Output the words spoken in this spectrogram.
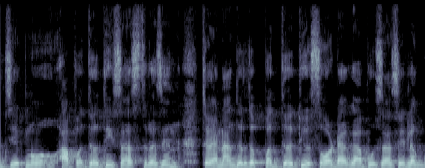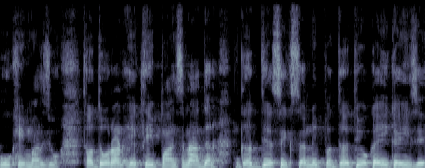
સબ્જેક્ટનું આ પદ્ધતિ શાસ્ત્ર છે ને, તો એના અંદર તો પદ્ધતિઓ સો ટકા પૂછાશે એટલે ગોખી મારજો. તો ધોરણ એકથી પાંચના અંદર ગદ્ય શિક્ષણની પદ્ધતિઓ કઈ કઈ છે?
